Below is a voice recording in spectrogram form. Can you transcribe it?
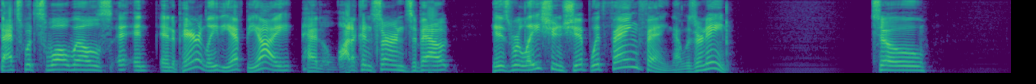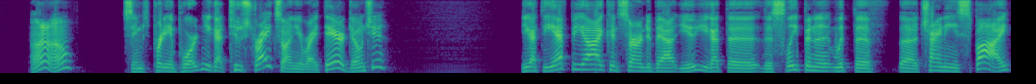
That's what Swalwell's and and apparently the FBI had a lot of concerns about his relationship with Fang Fang. That was her name. So I don't know. Seems pretty important. You got two strikes on you right there, don't you? You got the FBI concerned about you. You got the the sleeping with the uh, Chinese spy,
